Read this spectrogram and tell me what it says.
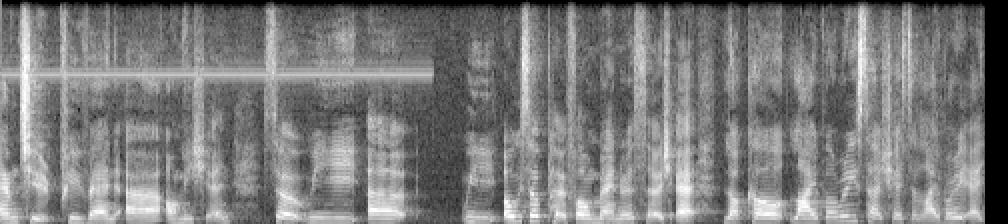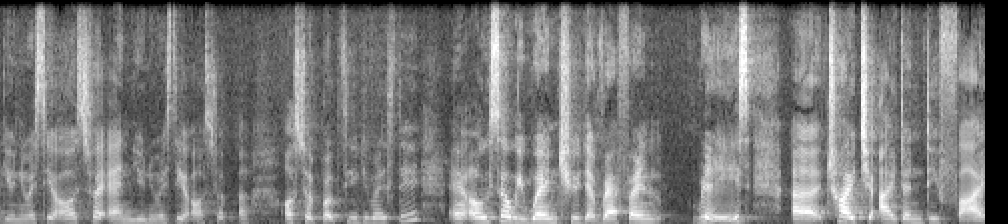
aim to prevent uh, omission. So we, uh, we also perform manual search at local libraries such as the library at University of Oxford and University of Oxford, uh, Oxford Brookes University. And also we went through the reference list, uh, try to identify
